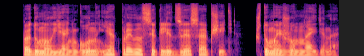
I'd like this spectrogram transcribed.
— подумал Яньгун и отправился к Лидзе сообщить, что Мэйжун найдена.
